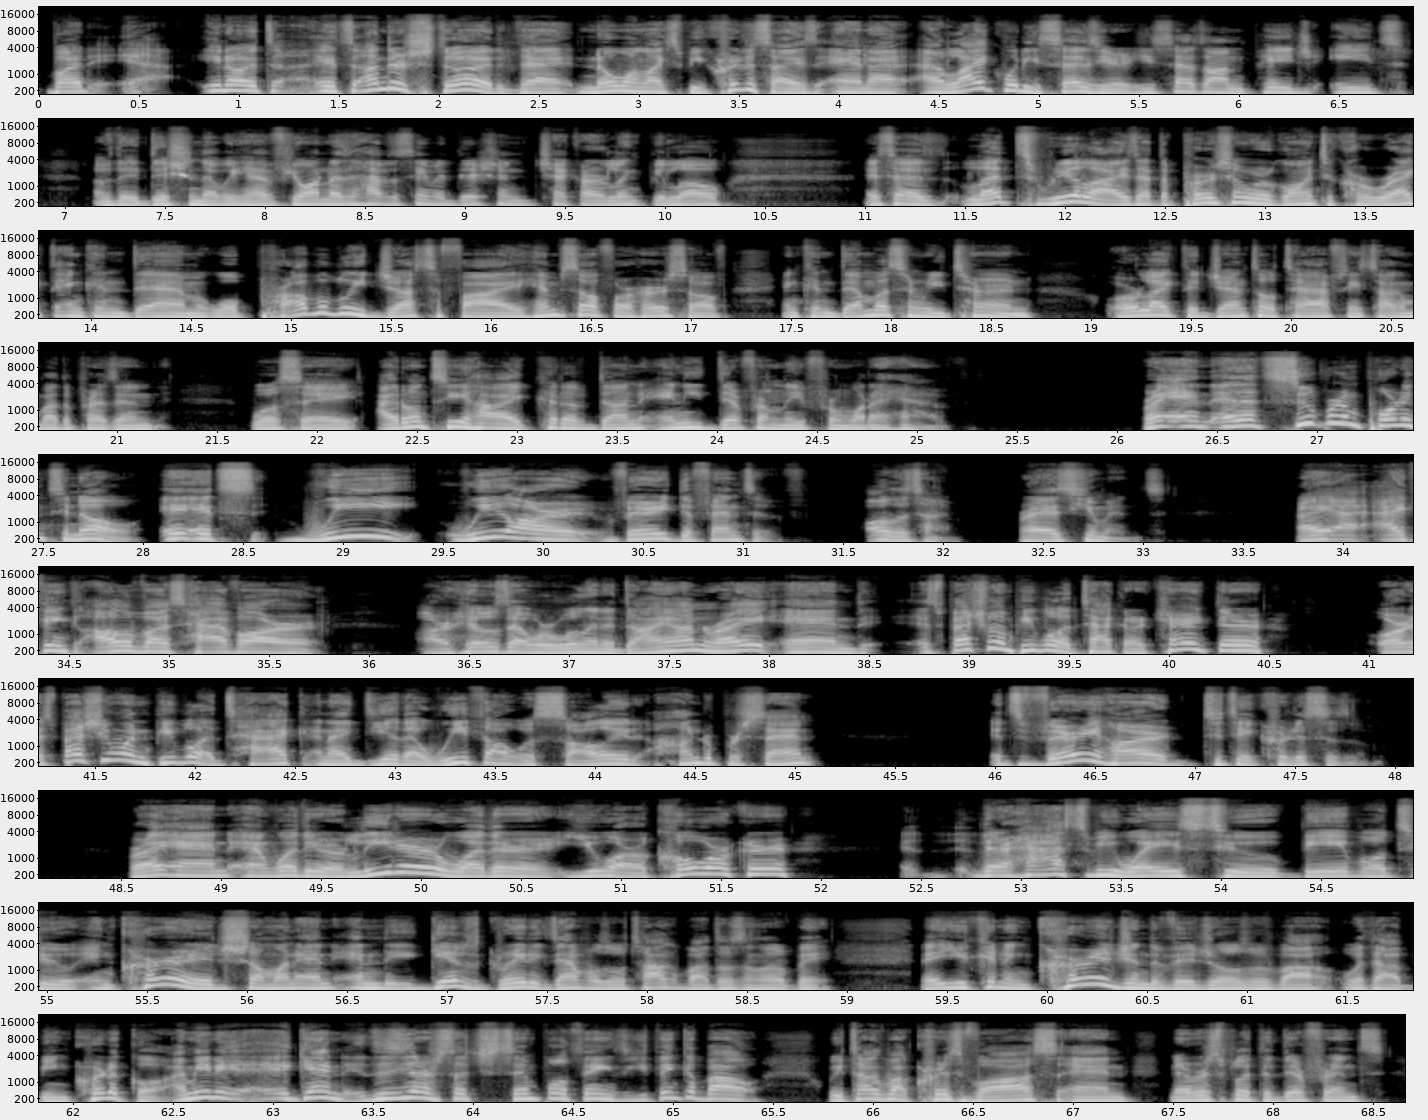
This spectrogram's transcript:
But uh, you know, it's it's understood that no one likes to be criticized, and I, I like what he says here. He says on page eight of the edition that we have. If you want to have the same edition, check our link below. It says, let's realize that the person we're going to correct and condemn will probably justify himself or herself and condemn us in return. Or, like the gentle Taft, he's talking about the president, will say, I don't see how I could have done any differently from what I have. Right. And, and that's super important to know. It's we we are very defensive all the time, right? As humans. Right. I, I think all of us have our our hills that we're willing to die on, right? And especially when people attack our character, or especially when people attack an idea that we thought was solid 100%, it's very hard to take criticism, right? And and whether you're a leader, whether you are a coworker, there has to be ways to be able to encourage someone. And and it gives great examples. We'll talk about those in a little bit that you can encourage individuals without without being critical. I mean again these are such simple things. You think about we talked about chris voss and never split the difference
